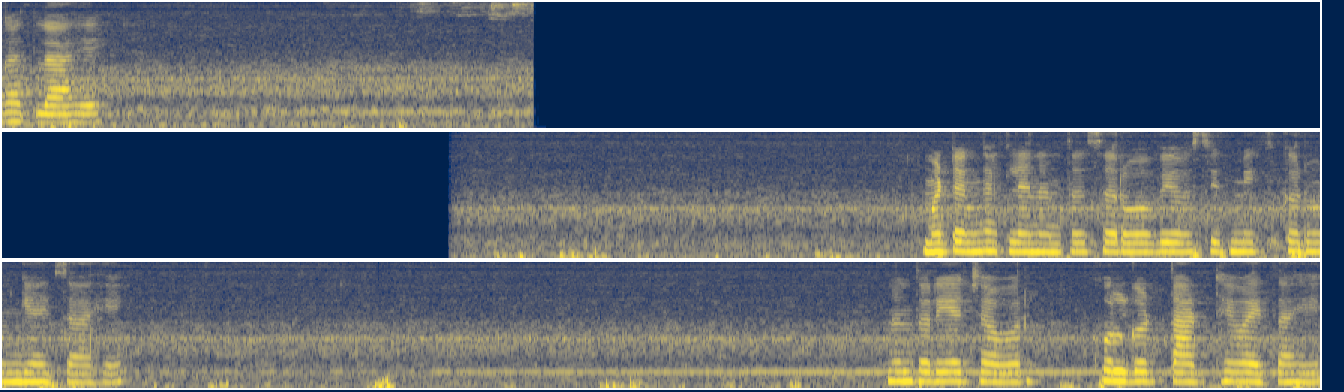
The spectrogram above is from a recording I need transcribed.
घातलं आहे. मटण घातल्यानंतर सर्व व्यवस्थित मिक्स करून घ्यायचं आहे. नंतर याच्यावर खोलगट ताट ठेवायचं आहे.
